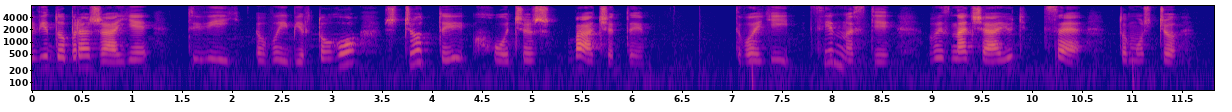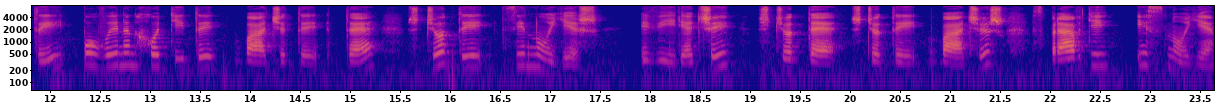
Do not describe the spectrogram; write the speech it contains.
відображає твій вибір того, що ти хочеш бачити. Твої цінності визначають це, тому що ти повинен хотіти бачити те, що ти цінуєш, вірячи, що те, що ти бачиш, справді існує.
